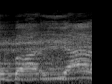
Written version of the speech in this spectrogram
nobody out.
